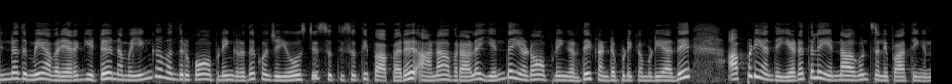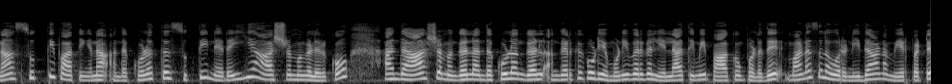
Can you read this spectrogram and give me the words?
நின்னதுமே அவர் இறங்கிட்டு நம்ம எங்கே வந்திருக்கோம் அப்படிங்கிறத கொஞ்சம் யோசித்து சுற்றி சுற்றி பார்ப்பாரு. ஆனால் அவரால் எந்த இடம் அப்படிங்கிறதே கண்டுபிடிக்க முடியாது. அப்படி அந்த இடத்துல என்ன ஆகும்னு சொல்லி பார்த்தீங்கன்னா சுற்றி பார்த்தீங்கன்னா அந்த குளத்தை சுற்றி நிறைய ஆசிரமங்கள் இருக்கும். அந்த ஆசிரமங்கள் அந்த குளங்கள் அங்கே இருக்கக்கூடிய முனிவர்கள் எல்லாத்தையுமே பார்க்கும் பொழுது மனசில் ஒரு நிதானம் ஏற்பட்டு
